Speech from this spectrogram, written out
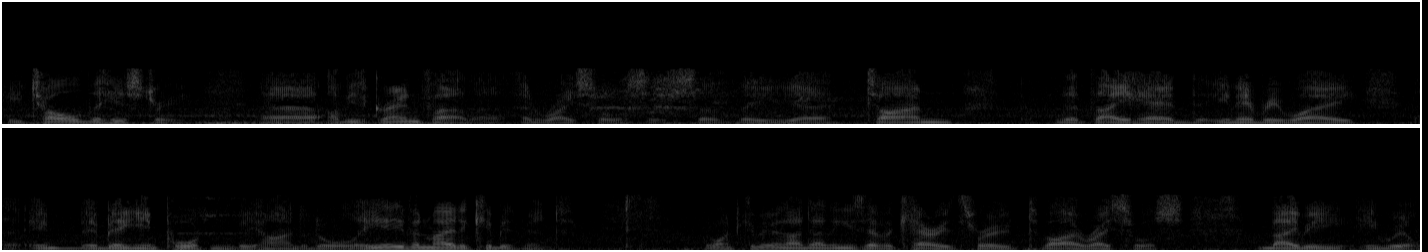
He told the history uh, of his grandfather and racehorses, of the uh, time that they had in every way uh, in, being important behind it all. He even made a commitment. The one commitment I don't think he's ever carried through to buy a racehorse. Maybe he will.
